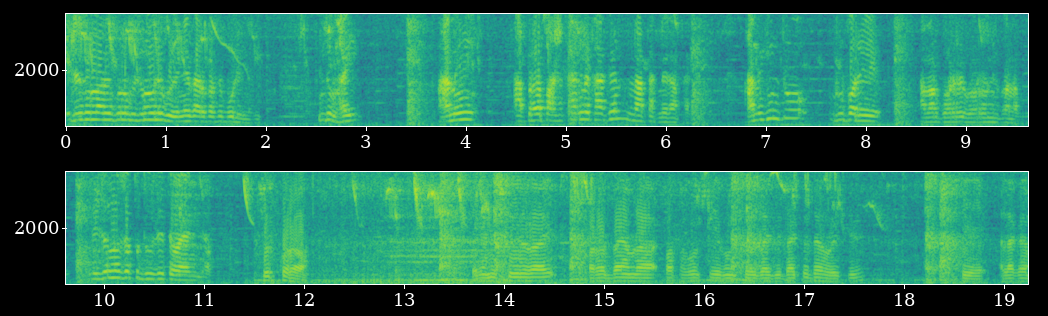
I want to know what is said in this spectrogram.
এটার জন্য আমি কোনো কিছু মনে করি না কারোর কাছে বলি না। কিন্তু ভাই, আমি আপনারা পাশে থাকলে থাকেন, না থাকলে না থাকেন। আমি কিন্তু রূপারে আমার ঘরের ঘরণী বানাবো এই জন্য যত দূর যেতে হয়, আমি যাব। চুপ করো। এখানে সুহেল ভাই ফরদ ভাই, আমরা কথা বলছি এবং সুহেল ভাইকে দায়িত্ব দেওয়া হয়েছে, সে এলাকার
